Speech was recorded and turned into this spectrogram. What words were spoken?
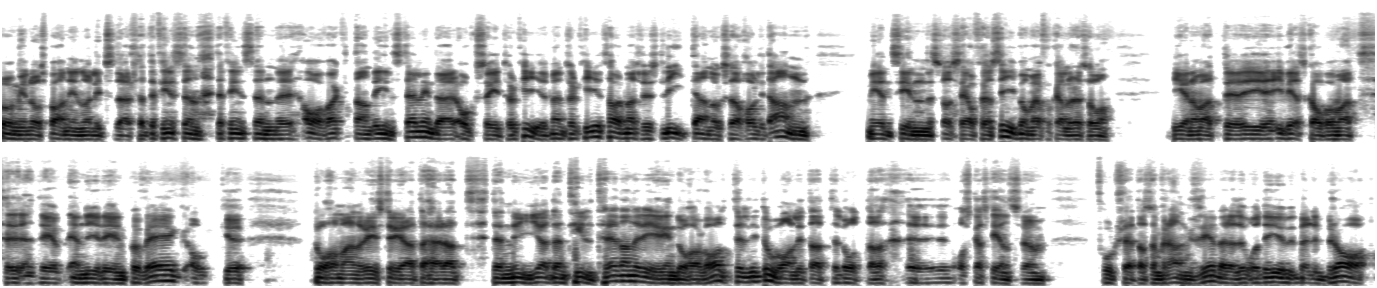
Ungern och Spanien och lite sådär. Så det, finns en, det finns en eh, avvaktande inställning där också i Turkiet. Men Turkiet har naturligtvis lite grann också hållit an med sin så att säga, offensiv, om jag får kalla det så, genom att eh, i, i vetskap om att eh, det är en ny regering på väg och då har man registrerat det här att den nya, den tillträdande regeringen då har valt, det är lite ovanligt att låta eh, Oskar Stenström fortsätta som förhandlingsledare och det är ju väldigt bra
